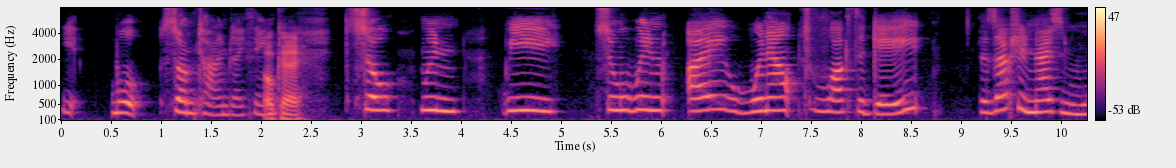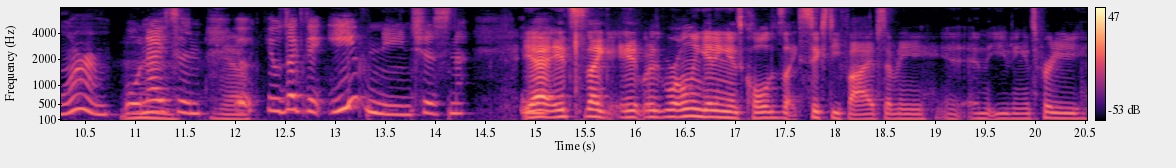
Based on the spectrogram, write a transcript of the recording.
Yeah, Well, sometimes I think. Okay. So when we, so when I went out to lock the gate, it was actually nice and warm. Well, nice and Yeah. it, it was like the evening, just n- Yeah, it's like it, we're only getting as cold as like 65, 70 in the evening. It's pretty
